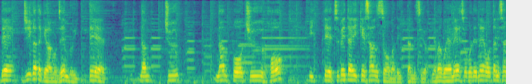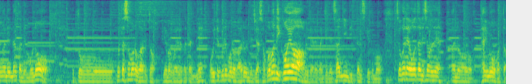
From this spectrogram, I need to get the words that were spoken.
で G ヶ岳はもう全部行って南中南方中方行って冷たい池山荘まで行ったんですよ。山小屋ね。そこでね大谷さんがねなんかね物をえっと、渡すものがあると。山小屋の方にね。置いてくるものがあるんでじゃあそこまで行こうよみたいな感じで3人で行ったんですけども。そこで大谷さんはねあのタイムオーバーと。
